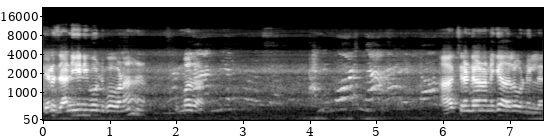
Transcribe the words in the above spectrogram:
ஏன்னா என்ன தண்ணி கண்ணி போட்டு போவேனா? சும்மா தான் ஆக்சிடென்ட் ஆன அன்னைக்கு அதெல்லாம் ஒன்றும் இல்லை.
